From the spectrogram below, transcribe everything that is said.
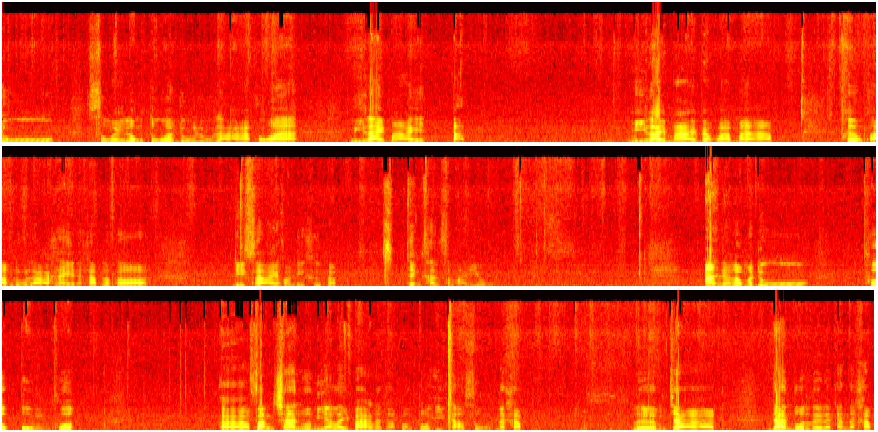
ดูสวยลงตัวดูหรูหราเพราะว่า มีลายไม้ตัด มีลายไม้แบบว่ามาเพิ่มความหรูหราให้นะครับ แล้วก็ดีไซน์เขานี่คือแบบยังทันสมัยอยู่ อะเดี๋ยวเรามาดูพวกปุ่มพวกฟังก์ชันว่ามีอะไรบ้างนะครับ ของตัว e 9 0นะครับ เริ่มจากด้านบนเลยแล้วกันนะครับ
